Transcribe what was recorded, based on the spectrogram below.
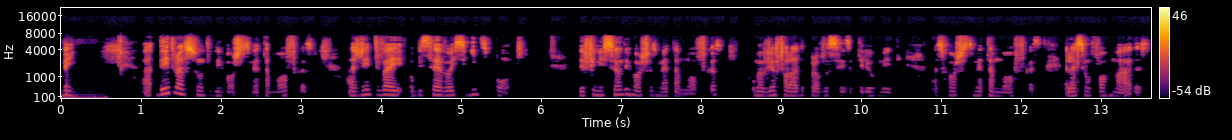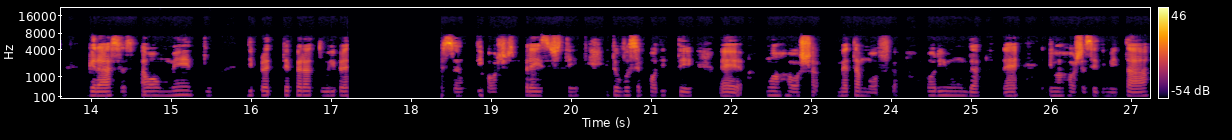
Bem, dentro do assunto de rochas metamórficas, a gente vai observar os seguintes pontos. Definição de rochas metamórficas, como eu havia falado para vocês anteriormente, as rochas metamórficas elas são formadas graças ao aumento de temperatura e pressão de rochas pré-existentes. Então você pode ter é, uma rocha metamórfica oriunda né, de uma rocha sedimentar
